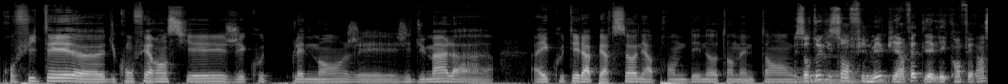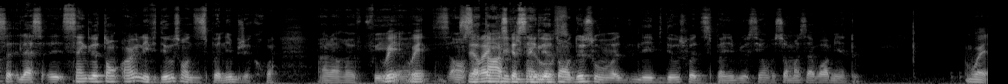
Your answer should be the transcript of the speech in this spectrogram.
profiter du conférencier, j'écoute pleinement, j'ai du mal à à écouter la personne et à prendre des notes en même temps. Mais surtout qu'ils sont euh, filmés, puis en fait, les, conférences, la Singleton 1, les vidéos sont disponibles, je crois. Alors, euh, vous pouvez. Oui, oui. Euh, on s'attend à ce que Singleton 2, les vidéos soient disponibles aussi. On va sûrement savoir bientôt. Ouais,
